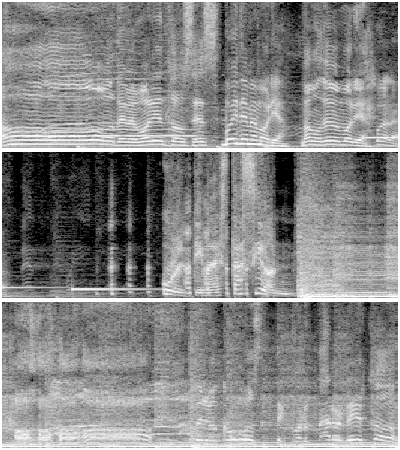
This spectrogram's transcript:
Oh, de memoria entonces. Voy de memoria. Vamos, de memoria. última estación, Oh, pero cómo te cortaron esto.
